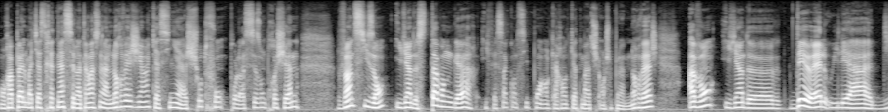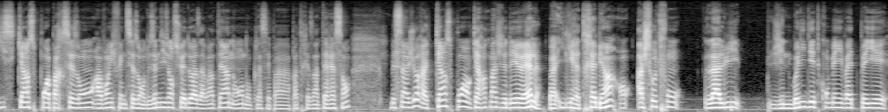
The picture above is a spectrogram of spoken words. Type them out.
On rappelle, Mathias Stretnes, c'est l'international norvégien qui a signé à Chaud de Fonds pour la saison prochaine. 26 ans, il vient de Stavanger, il fait 56 points en 44 matchs en championnat de Norvège. Avant, il vient de DEL où il est à 10-15 points par saison. Avant, il fait une saison en deuxième division suédoise à 21 ans, donc là, c'est pas, pas très intéressant. Mais c'est un joueur à 15 points en 40 matchs de DEL, bah, il irait très bien. En, chaud de fond, là, lui, j'ai une bonne idée de combien il va être payé.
